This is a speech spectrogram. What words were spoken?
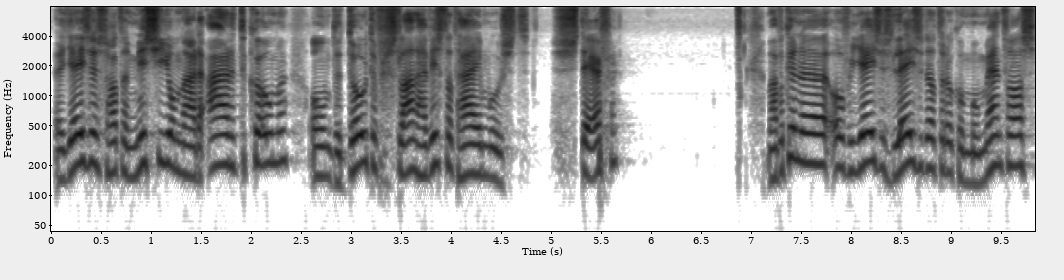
Jezus had een missie om naar de aarde te komen, om de dood te verslaan. Hij wist dat hij moest sterven. Maar we kunnen over Jezus lezen dat er ook een moment was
